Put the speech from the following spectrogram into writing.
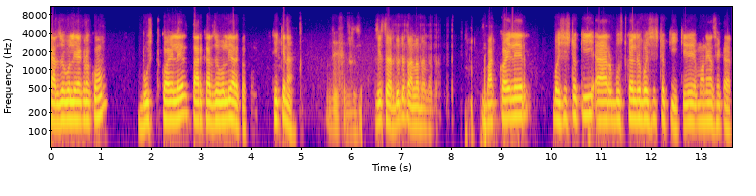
কার্যবলী একরকম বুস্ট কয়েলের তার কার্যবলী আরেক রকম। ঠিক কিনা জি স্যার। দুটো তো আলাদা আলাদা। বাক কয়েলের বৈশিষ্ট্য কি আর বুস্ট কয়েলের বৈশিষ্ট্য কি? কে মনে আছে কার?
